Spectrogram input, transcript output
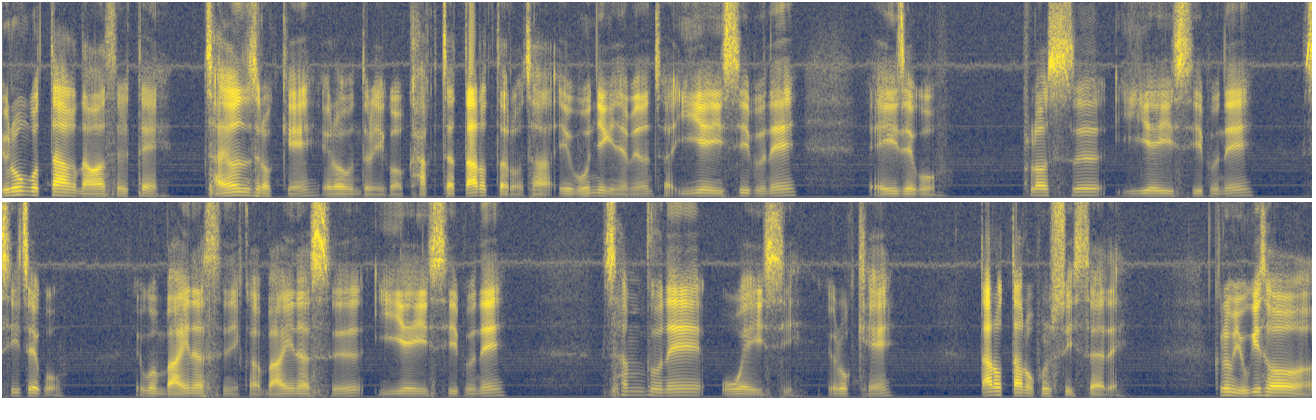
요런 거 딱 나왔을 때 자연스럽게 여러분들 이거 각자 따로따로 자, 이게 뭔 얘기냐면 자, 2ac분의 a제곱 플러스 2ac분의 c제곱 요건 마이너스니까 마이너스 2ac분의 3분의 5ac 요렇게 따로따로 볼 수 있어야 돼. 그럼 여기서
